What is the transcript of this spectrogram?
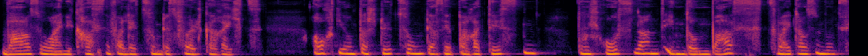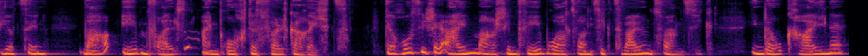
war so eine krasse Verletzung des Völkerrechts. Auch die Unterstützung der Separatisten durch Russland im Donbass 2014 war ebenfalls ein Bruch des Völkerrechts. Der russische Einmarsch im Februar 2022 in der Ukraine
